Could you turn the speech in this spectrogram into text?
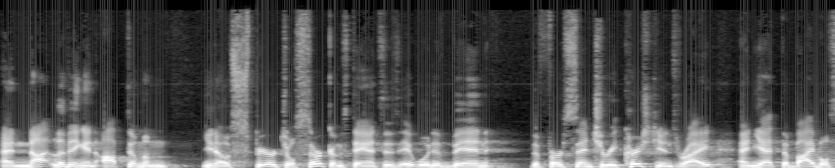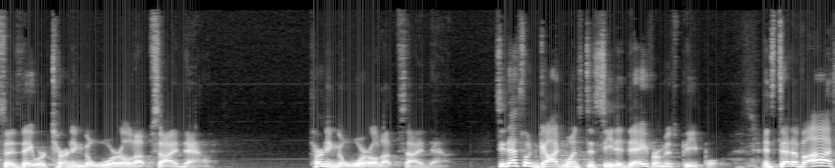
and not living in optimum you know, spiritual circumstances, it would have been the first century Christians, right? And yet the Bible says they were turning the world upside down. Turning the world upside down. See, that's what God wants to see today from his people. Instead of us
